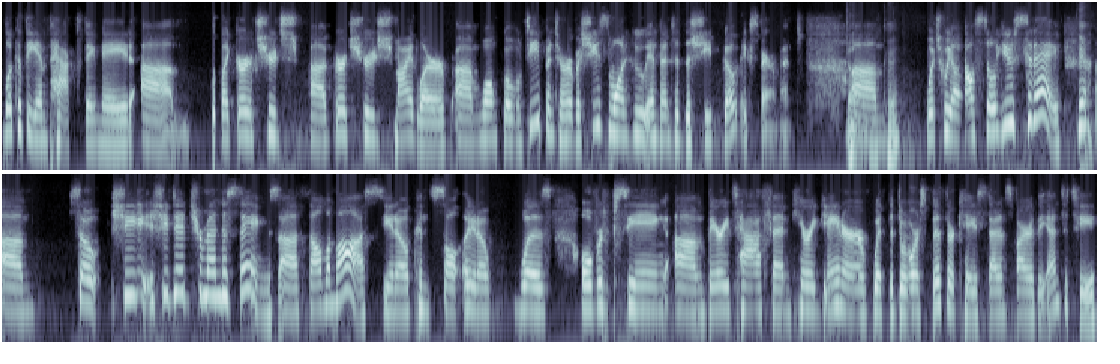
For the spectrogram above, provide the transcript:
look at the impact they made um, like Gertrude uh, Gertrude Schmeidler um, won't go deep into her, but she's the one who invented the sheep goat experiment, oh, um, okay. which we all still use today. Yeah. Um, so she she did tremendous things. Uh, Thelma Moss, you know, consult, you know, was overseeing um, Barry Taff and Kerry Gaynor with the Doris Bither case that inspired the entity,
